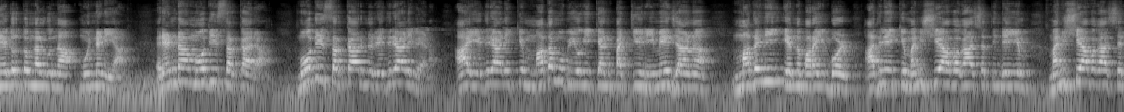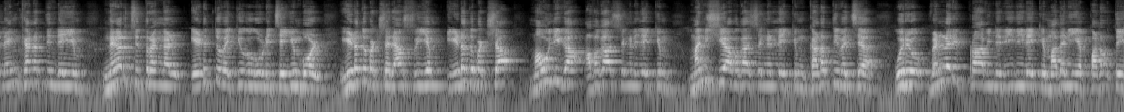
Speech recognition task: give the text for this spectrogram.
നേതൃത്വം നൽകുന്ന മുന്നണിയാണ്. രണ്ടാം മോദി സർക്കാരാണ്. മോദി സർക്കാരിന് ഒരു എതിരാളി വേണം. ആ എതിരാളിക്ക് മതം ഉപയോഗിക്കാൻ പറ്റിയ ഒരു ഇമേജാണ് മദനി എന്ന് പറയുമ്പോൾ അതിലേക്ക് മനുഷ്യാവകാശത്തിന്റെയും മനുഷ്യാവകാശ ലംഘനത്തിന്റെയും നേർചിത്രങ്ങൾ എടുത്തു വയ്ക്കുക കൂടി ചെയ്യുമ്പോൾ ഇടതുപക്ഷ രാഷ്ട്രീയം ഇടതുപക്ഷ മൗലിക അവകാശങ്ങളിലേക്കും മനുഷ്യാവകാശങ്ങളിലേക്കും കടത്തിവെച്ച് ഒരു വെള്ളരിപ്രാവിന്റെ രീതിയിലേക്ക് മദനിയെ പടർത്തി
